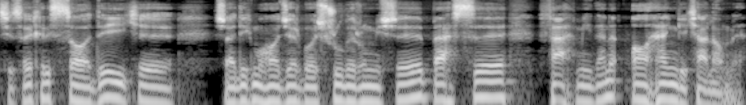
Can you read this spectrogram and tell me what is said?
چیزهای خیلی ساده ای که شاید یک مهاجر باش روبرو میشه بحث فهمیدن آهنگ کلامه.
